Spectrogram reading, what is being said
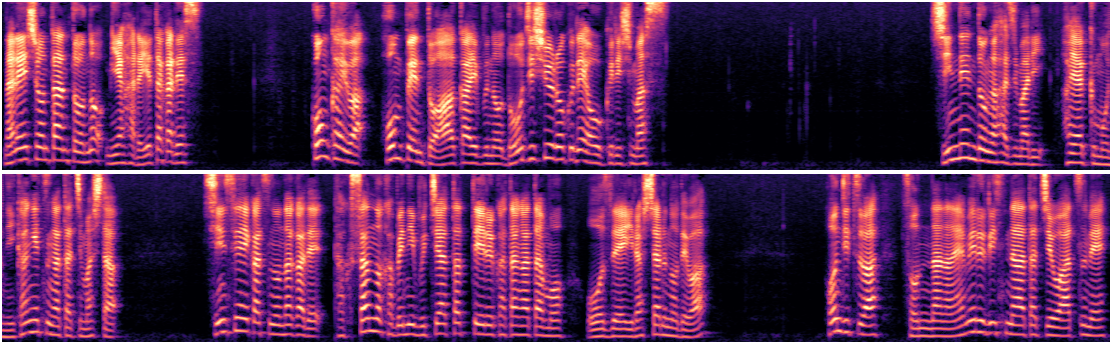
ナレーション担当の宮原豊です今回は本編とアーカイブの同時収録でお送りします。新年度が始まり早くも2ヶ月が経ちました。新生活の中でたくさんの壁にぶち当たっている方々も大勢いらっしゃるのでは？本日はそんな悩めるリスナーたちを集め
